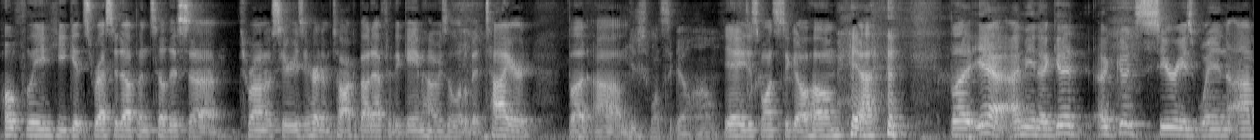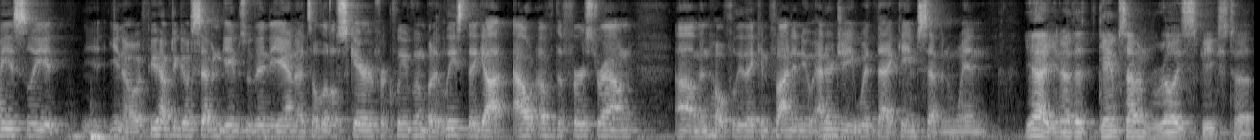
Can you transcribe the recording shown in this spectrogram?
Hopefully, he gets rested up until this uh, Toronto series. You heard him talk about after the game how he's a little bit tired. But um, he just wants to go home. Yeah, he just wants to go home. Yeah. But yeah, I mean a good a good series win. Obviously, you know if you have to go seven games with Indiana, it's a little scary for Cleveland. But at least they got out of the first round, um, and hopefully they can find a new energy with that Game Seven win. Yeah, you know the Game Seven really speaks to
